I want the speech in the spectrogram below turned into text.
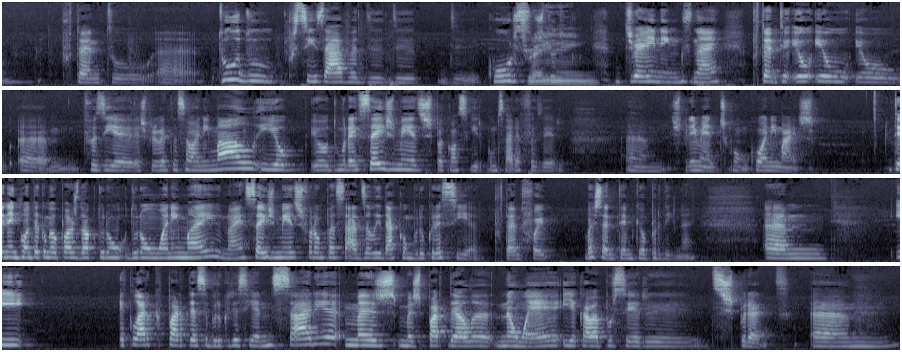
portanto, uh, tudo precisava de, de, de cursos, Training. tudo, trainings, não é? Portanto, eu, eu, eu um, fazia experimentação animal e eu, eu demorei seis meses para conseguir começar a fazer um, experimentos com, com animais. Tendo em conta que o meu pós-doc durou, durou um ano e meio, não é? Seis meses foram passados a lidar com burocracia. Portanto, foi bastante tempo que eu perdi, não é? Um, e é claro que parte dessa burocracia é necessária, mas, mas parte dela não é e acaba por ser uh, desesperante. Um,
